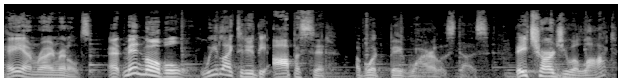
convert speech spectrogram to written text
Hey, I'm Ryan Reynolds. At Mint Mobile, we like to do the opposite of what Big Wireless does. They charge you a lot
